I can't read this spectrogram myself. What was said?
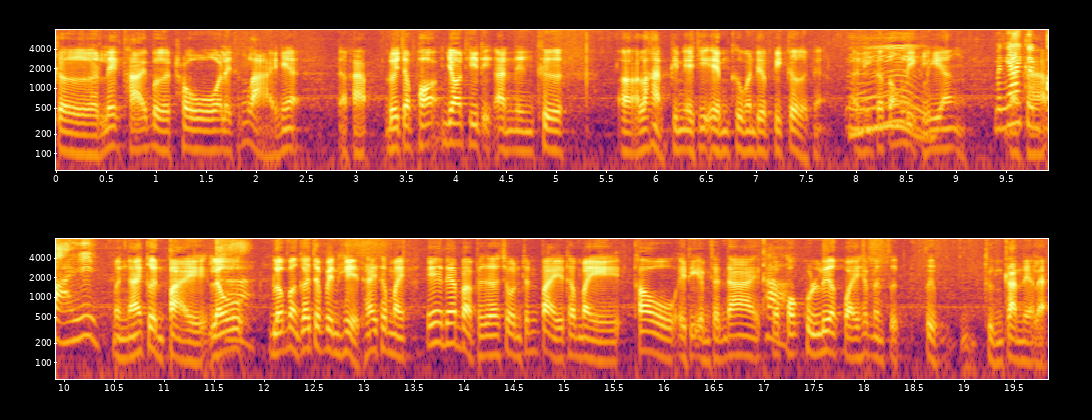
เกิด เลขท้ายเบอร์โทรอะไรทั้งหลายเนี่ยนะครับโดยเฉพาะยอดฮิตอีกอันหนึ่งคือเอ่อรหัสพิน ATM คือวันเดือนปีเกิดเนี่ยอันนี้ก็ต้องหลีกเลี่ยงมันง่ายเกินไปนะครับมันง่ายเกินไป แล้วค่ะแล้วมันก็จะเป็นเหตุให้ทำไม เอ๊ะได้บัตรประชาชนฉันไปทำไมเข้า ATM ฉันได้ค่ะก็เพราะคุณเลือกไว้ให้มันสืบสืบถึงกันเนี่ยแหละ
